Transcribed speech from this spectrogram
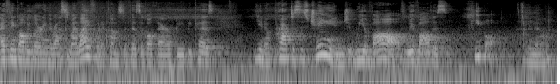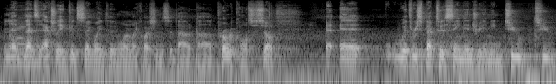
i think i'll be learning the rest of my life when it comes to physical therapy because you know practices change we evolve we evolve as people you know And that, that's actually a good segue to one of my questions about uh, protocols. So, uh, uh, with respect to the same injury, I mean, two two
